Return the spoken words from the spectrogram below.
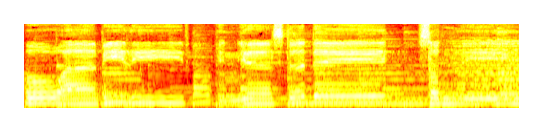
Oh, I believe in yesterday. Suddenly,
